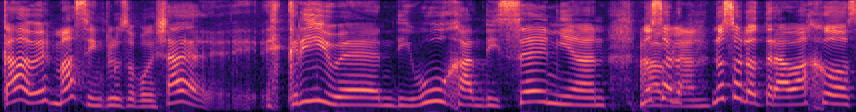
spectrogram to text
cada vez más incluso, porque ya eh, escriben, dibujan, diseñan, no solo, no solo trabajos,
